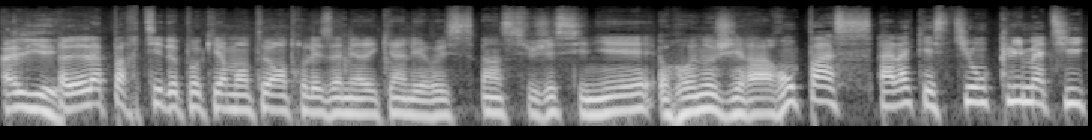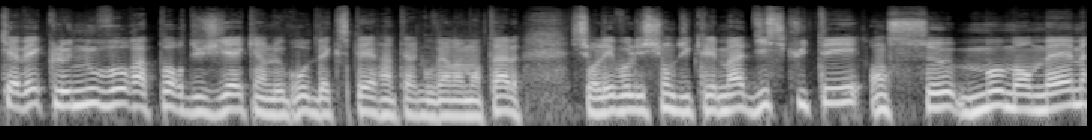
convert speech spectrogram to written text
allié. La partie de poker menteur entre les Américains et les Russes, un sujet signé Renaud Girard. On passe à la question climatique avec le nouveau rapport du GIEC, hein, le groupe d'experts intergouvernemental sur l'évolution du climat, discuté en ce moment même.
